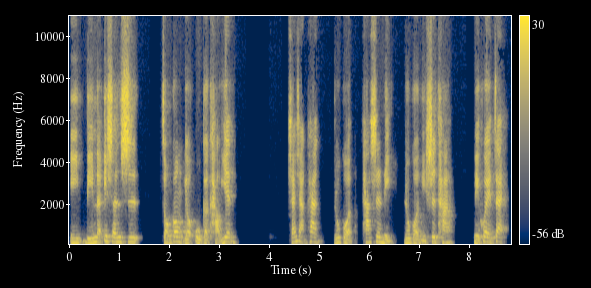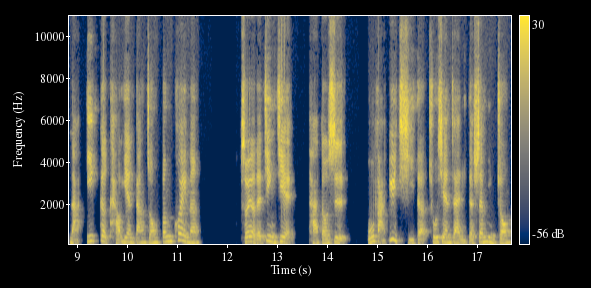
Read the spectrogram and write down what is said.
你淋了一身湿。总共有五个考验。想想看，如果他是你，如果你是他，你会在哪一个考验当中崩溃呢？所有的境界，它都是无法预期的出现在你的生命中。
